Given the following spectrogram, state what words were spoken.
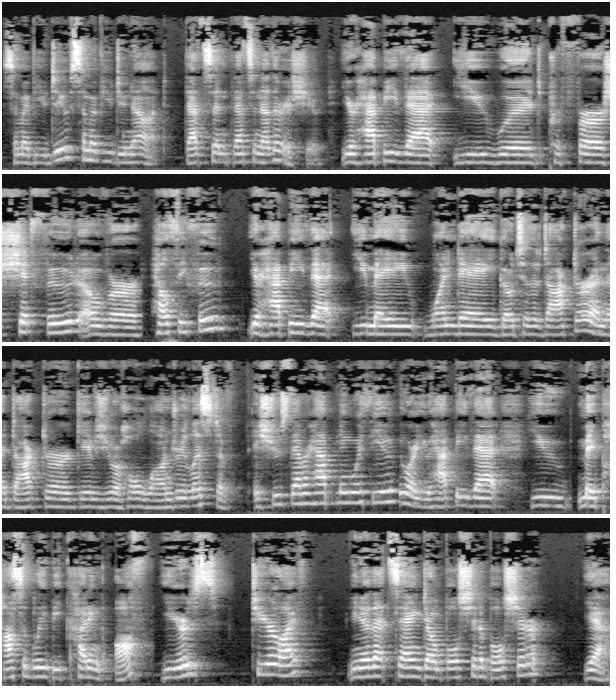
Some of you do, some of you do not. That's an, that's another issue. You're happy that you would prefer shit food over healthy food. You're happy that you may one day go to the doctor and the doctor gives you a whole laundry list of issues that are happening with you. Are you happy that you may possibly be cutting off years to your life? You know that saying, don't bullshit a bullshitter? Yeah.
